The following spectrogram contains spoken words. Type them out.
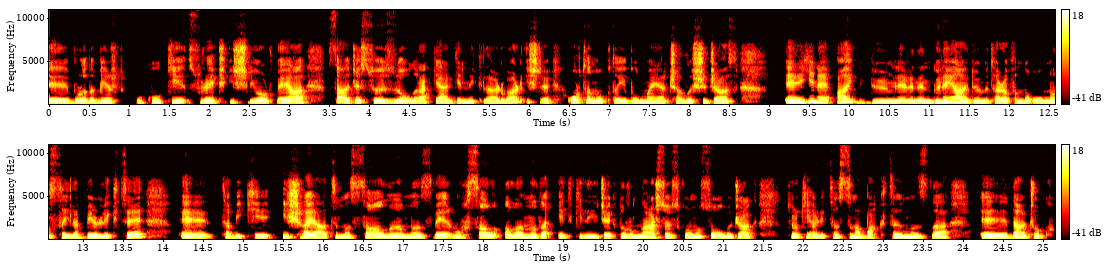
Ee, burada bir hukuki süreç işliyor veya sadece sözlü olarak gerginlikler var. İşte orta noktayı bulmaya çalışacağız. Eee, yine ay düğümlerinin güney ay düğümü tarafında olmasıyla birlikte, eee, tabii ki iş hayatımız, sağlığımız ve ruhsal alanı da etkileyecek durumlar söz konusu olacak. Türkiye haritasına baktığımızda, eee, daha çok,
